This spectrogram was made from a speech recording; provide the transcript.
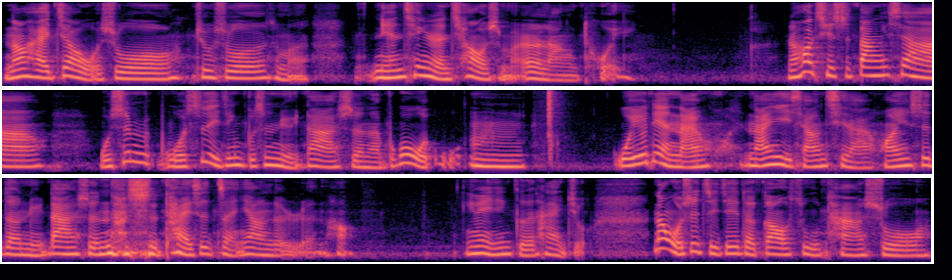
然后还叫我说，就说什么年轻人翘什么二郎腿。然后其实当下啊我是我是已经不是女大生了，不过我我嗯，我有点难难以想起来黄医师的女大生的 时代是怎样的人哈。因为已经隔太久，那我是直接的告诉他说，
